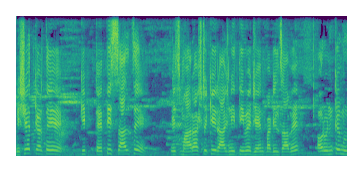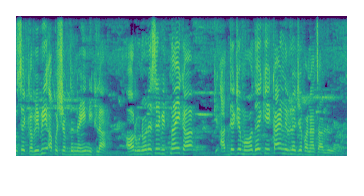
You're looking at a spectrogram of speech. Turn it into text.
निषेध करते हैं कि 33 साल से इस महाराष्ट्र की राजनीति में जयंत पाटिल साहब हैं और उनके मुँह से कभी भी अपशब्द नहीं निकला। और उन्होंने सिर्फ़ इतना ही कहा कि अध्यक्ष महोदय कि काय निर्लजपना चालू है?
